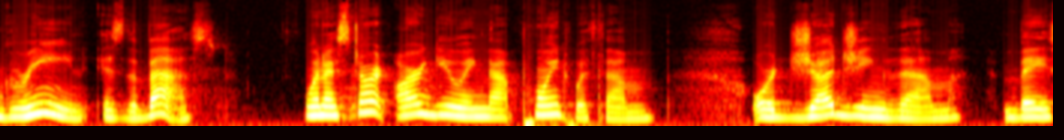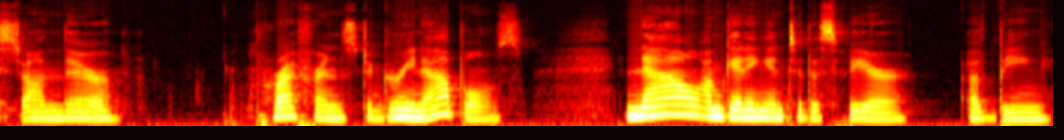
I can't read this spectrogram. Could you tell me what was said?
green is the best, when I start arguing that point with them or judging them based on their preference to green apples, now I'm getting into the sphere of being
